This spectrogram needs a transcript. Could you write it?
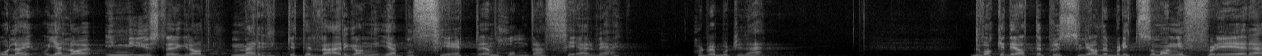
Og jeg la i mye større grad merke til hver gang jeg passerte en Honda CRV. Har du vært borti det? Det var ikke det at det plutselig hadde blitt så mange flere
